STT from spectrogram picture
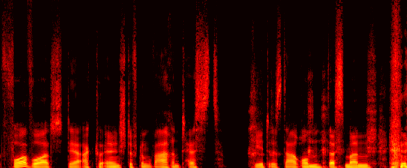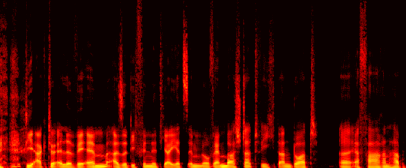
Vorwort der aktuellen Stiftung Warentest geht es darum, dass man die aktuelle WM, also die findet ja jetzt im November statt, wie ich dann dort äh, erfahren habe,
